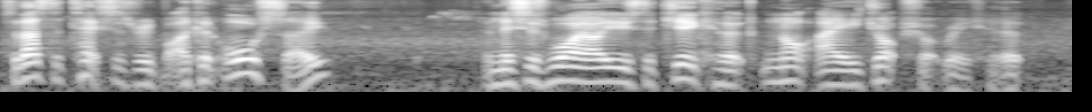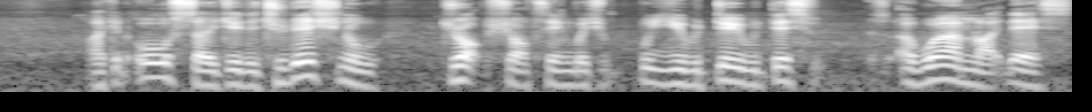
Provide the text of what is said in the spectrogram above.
So that's the Texas rig. But I can also, and this is why I use the jig hook, not a drop shot rig hook. I can also do the traditional drop shotting, which you would do with this a worm like this.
